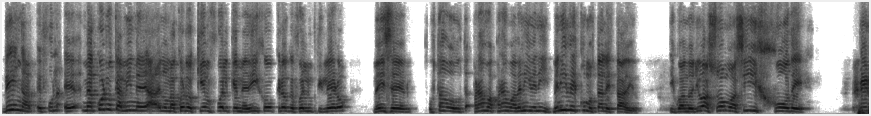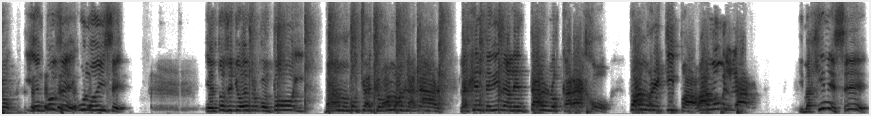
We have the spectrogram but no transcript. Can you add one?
Venga, eh, eh, me acuerdo que a mí, me, ah, no me acuerdo quién fue el que me dijo, creo que fue el utilero, me dice, Gustavo, Gustavo Paragua, Paragua, vení, vení, vení, ve cómo está el estadio. Y cuando yo asomo así, hijo de... Pero, y entonces uno dice, y entonces yo entro con todo y vamos muchachos, vamos a ganar. La gente viene a alentarnos, carajo. Vamos Arequipa, vamos Melgar. Imagínese.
